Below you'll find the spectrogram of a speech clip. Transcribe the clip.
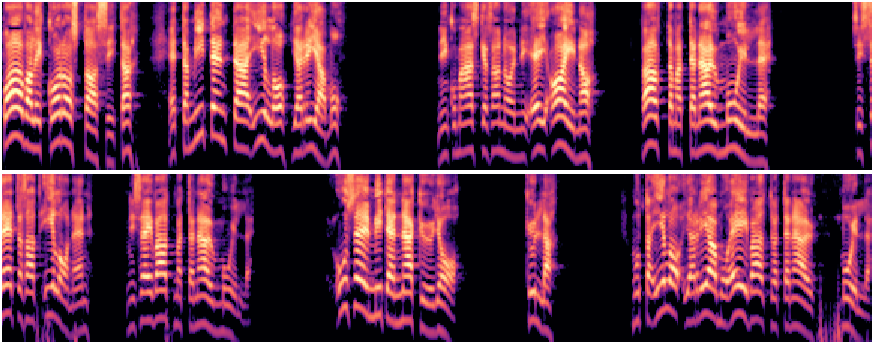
Paavali korostaa sitä, että miten tämä ilo ja riemu, niin kuin mä äsken sanoin, niin ei aina välttämättä näy muille. Siis se, että sä oot iloinen, niin se ei välttämättä näy muille. Useimmiten näkyy, joo. Kyllä. Mutta ilo ja riemu ei välttämättä näy muille.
